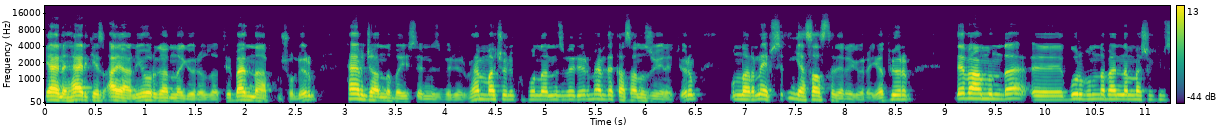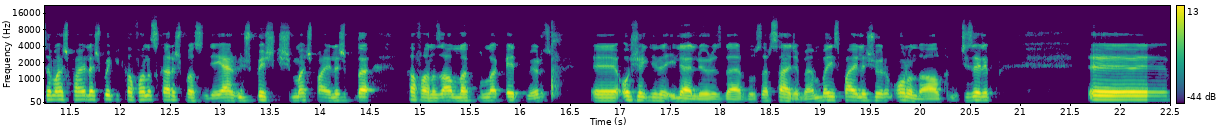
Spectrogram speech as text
Yani herkes ayağını yorganına göre uzatıyor. Ben ne yapmış oluyorum? Hem canlı bahislerinizi veriyorum, hem maç önü kuponlarınızı veriyorum, hem de kasanızı yönetiyorum. Bunların hepsini yasal sitelere göre yapıyorum. Devamında, eee, grubumda benden başka kimse maç paylaşmıyor ki kafanız karışmasın diye. Yani 3-5 kişi maç paylaşıp da kafanızı allak bullak etmiyoruz. Eee, o şekilde ilerliyoruz değerli dostlar. Sadece ben bahis paylaşıyorum. Onun da altını çizelim. Eee,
